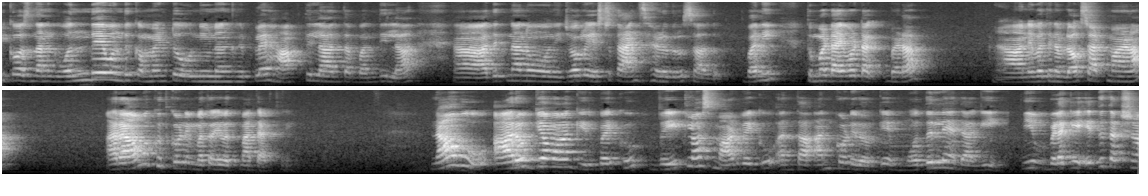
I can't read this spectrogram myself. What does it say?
ಬಿಕಾಸ್ ನನಗೆ ಒಂದೇ ಒಂದು ಕಮೆಂಟು ನೀವು ನಂಗೆ ರಿಪ್ಲೈ ಹಾಕ್ತಿಲ್ಲ ಅಂತ ಬಂದಿಲ್ಲ. ಅದಕ್ಕೆ ನಾನು ನಿಜವಾಗ್ಲೂ ಎಷ್ಟು ಥ್ಯಾಂಕ್ಸ್ ಹೇಳಿದ್ರು ಸಾಲದು. ಬನ್ನಿ, ತುಂಬ ಡೈವರ್ಟ್ ಆಗಬೇಡ. ಇವತ್ತಿನ ಬ್ಲಾಗ್ ಸ್ಟಾರ್ಟ್ ಮಾಡೋಣ. ಆರಾಮಾಗಿ ಕುತ್ಕೊಂಡು ನಿಮ್ಮ ಹತ್ರ ಇವತ್ತು ಮಾತಾಡ್ತೀನಿ. ನಾವು ಆರೋಗ್ಯವಾಗಿರ್ಬೇಕು ವೆಯ್ಟ್ ಲಾಸ್ ಮಾಡಬೇಕು ಅಂತ ಅನ್ಕೊಂಡಿರೋರಿಗೆ ಮೊದಲನೇದಾಗಿ ನೀವು ಬೆಳಗ್ಗೆ ಎದ್ದ ತಕ್ಷಣ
